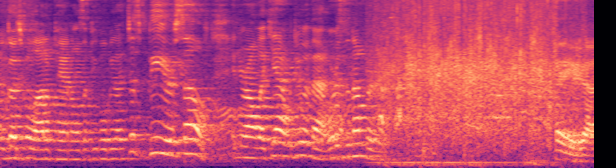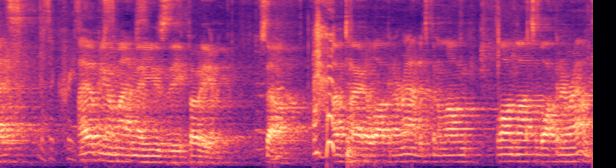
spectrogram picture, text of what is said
We'll go to a lot of panels and people will be like, just be yourself. And you're all like, yeah, we're doing that. Where's the number? Hey you guys, I hope you don't mind me use the podium. So, I'm tired of walking around. It's been a long, long lots of walking around.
